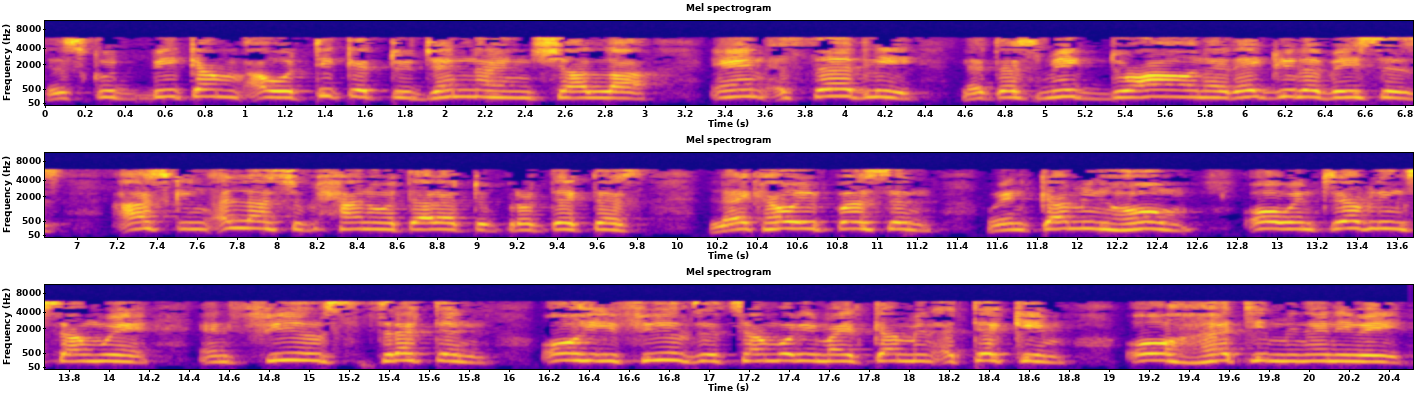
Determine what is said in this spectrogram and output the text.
This could become our ticket to Jannah inshallah. And thirdly, let us make dua on a regular basis, asking Allah subhanahu wa ta'ala to protect us. Like how a person, when coming home or when traveling somewhere and feels threatened or he feels that somebody might come and attack him or hurt him in any way,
